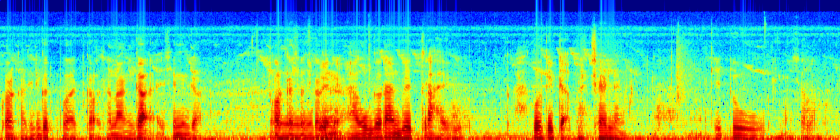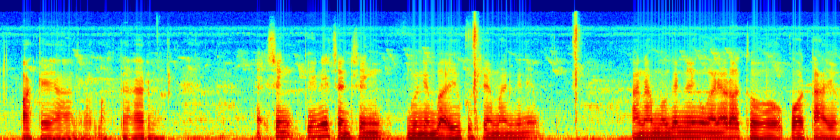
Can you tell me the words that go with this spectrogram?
keluarga sini ikut buat kalau sana enggak sini enggak keluarga saya juga enggak. aku kira duit terakhir aku tidak berjalan gitu masalah pakaian kalau mas Dahar Nek sing kene jan sing Mbak Yuku Sleman kene karena mungkin lingkungannya rada kota ya.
